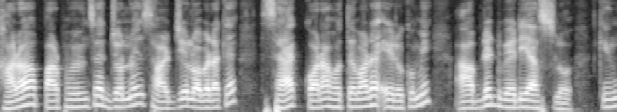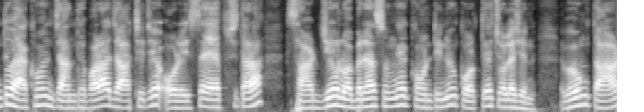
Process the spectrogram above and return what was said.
খারাপ পারফরমেন্সের জন্যই সার্জিও লবেরাকে স্যাক করা হতে পারে এরকমই আপডেট বেরিয়ে আসলো। কিন্তু এখন জানতে পারা যাচ্ছে যে ওড়িশা এফসি তারা সার্জিও লবেরার সঙ্গে কন্টিনিউ করতে চলেছেন এবং তার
